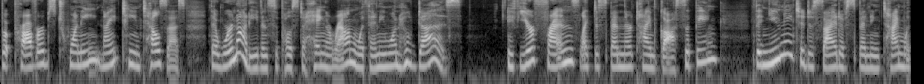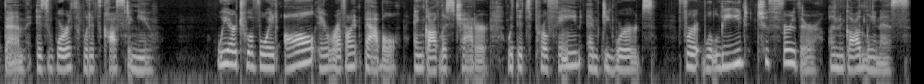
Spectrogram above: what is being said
but Proverbs 20 19 tells us that we're not even supposed to hang around with anyone who does. If your friends like to spend their time gossiping, then you need to decide if spending time with them is worth what it's costing you. We are to avoid all irreverent babble and godless chatter with its profane, empty words, for it will lead to further ungodliness.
